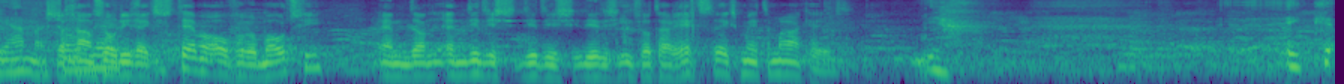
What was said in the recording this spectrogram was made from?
Ja, maar We gaan zo direct stemmen over een motie. En, dan, en dit, is, dit, is, dit is iets wat daar rechtstreeks mee te maken heeft. Ja. Ik... Uh...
